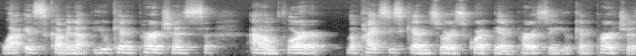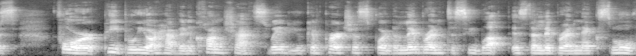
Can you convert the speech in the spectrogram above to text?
what is coming up. You can purchase um, for the Pisces, Cancer, Scorpion person. You can purchase for people you're having contracts with. You can purchase for the Libran to see what is the Libran next move.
